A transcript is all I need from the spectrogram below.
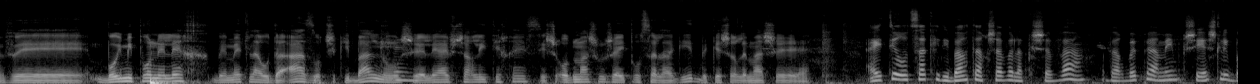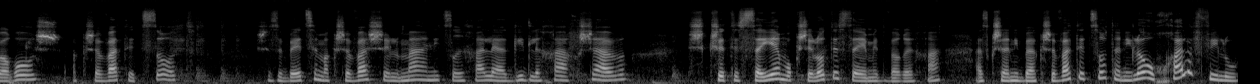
ובואי מפה נלך באמת להודעה הזאת שקיבלנו, כן. שאליה אפשר להתייחס. יש עוד משהו שהיית רוצה להגיד בקשר למה ש... הייתי רוצה, כי דיברת עכשיו על הקשבה, והרבה פעמים כשיש לי בראש הקשבת עצות, שזה בעצם הקשבה של מה אני צריכה להגיד לך עכשיו, כשתסיים או כשלא תסיים את דבריך, אז כשאני בהקשבת עצות, אני לא אוכל אפילו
